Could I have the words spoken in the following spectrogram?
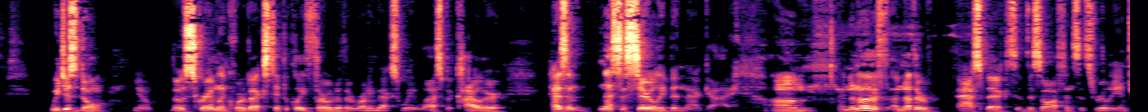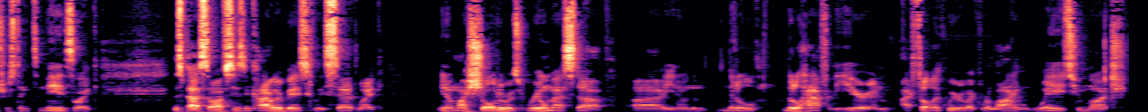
we just don't you know, those scrambling quarterbacks typically throw to their running backs way less, but Kyler hasn't necessarily been that guy. Um, and another another aspect of this offense that's really interesting to me is like this past offseason, Kyler basically said like, you know, my shoulder was real messed up, uh, you know, in the middle middle half of the year, and I felt like we were like relying way too much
